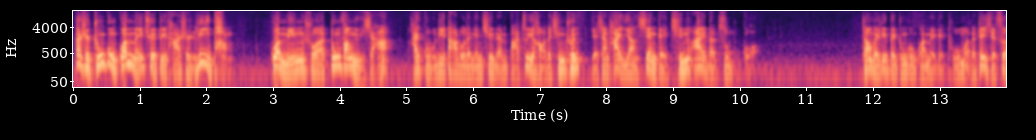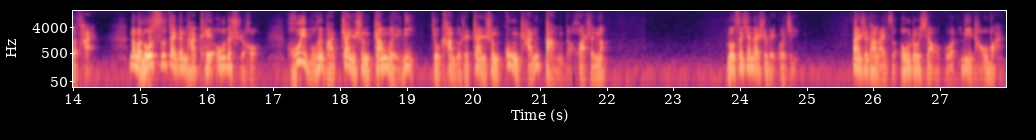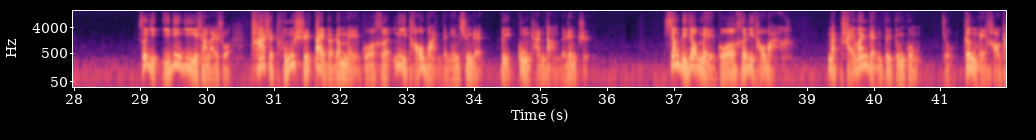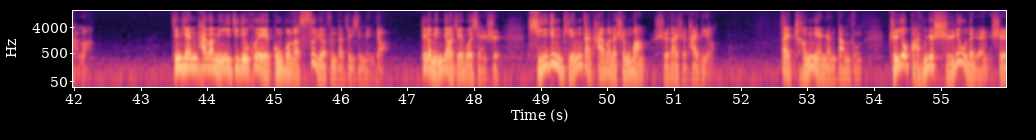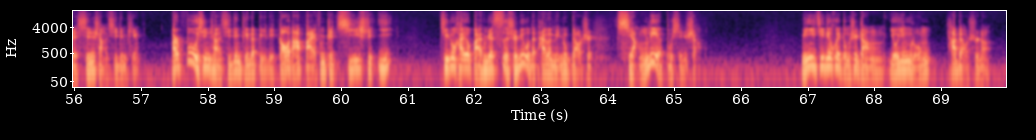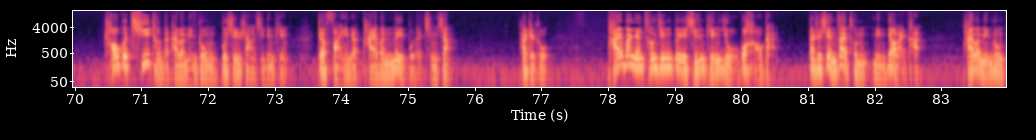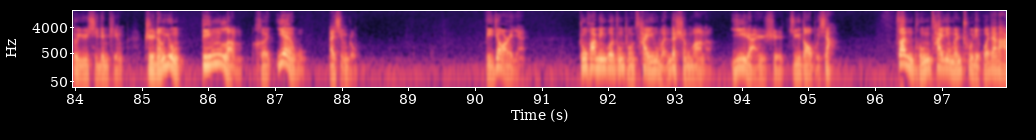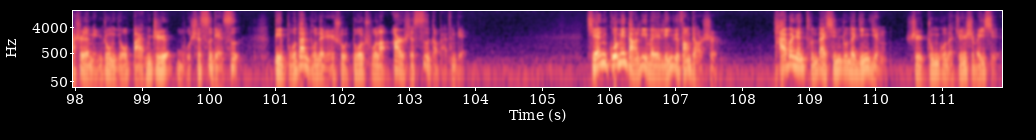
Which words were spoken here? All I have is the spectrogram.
但是中共官媒却对他是力捧，冠名说“东方女侠”。还鼓励大陆的年轻人把最好的青春也像她一样献给亲爱的祖国。张伟丽被中共官媒给涂抹了这些色彩，那么罗斯在跟他 KO 的时候，会不会把战胜张伟丽就看作是战胜共产党的化身呢？罗斯现在是美国籍，但是他来自欧洲小国立陶宛，所以一定意义上来说，他是同时代表着美国和立陶宛的年轻人对共产党的认知。相比较美国和立陶宛啊，那台湾人对中共就更没好感了。今天，台湾民意基金会公布了四月份的最新民调，这个民调结果显示，习近平在台湾的声望实在是太低了。在成年人当中，只有百分之十六的人是欣赏习近平，而不欣赏习近平的比例高达百分之七十一，其中还有百分之四十六的台湾民众表示强烈不欣赏。民意基金会董事长尤英龙他表示呢，超过七成的台湾民众不欣赏习近平，这反映着台湾内部的倾向。他指出，台湾人曾经对习近平有过好感。但是现在从民调来看，台湾民众对于习近平只能用冰冷和厌恶来形容。比较而言，中华民国总统蔡英文的声望呢依然是居高不下，赞同蔡英文处理国家大事的民众有百分之五十四点四，比不赞同的人数多出了二十四个百分点。前国民党立委林玉芳表示，台湾人存在心中的阴影。是中共的军事威胁，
